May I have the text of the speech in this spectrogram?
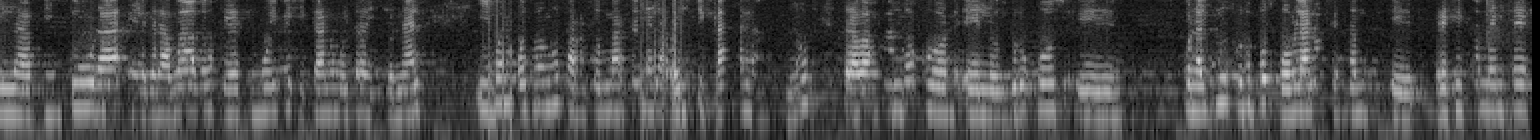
la pintura, el grabado, que es muy mexicano, muy tradicional. Y bueno, pues vamos a retomar también la raíz chicana, ¿no? Trabajando con eh, los grupos, eh, con algunos grupos poblanos que están precisamente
